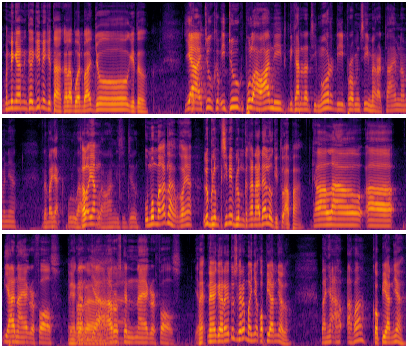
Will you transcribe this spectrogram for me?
mendingan ke gini kita ke Labuan Bajo gitu. Ya itu itu kepulauan di di Kanada Timur di provinsi Maritime namanya. Ada banyak kepulauan. Kalau yang- kepulauan di situ. Umum banget lah pokoknya. Lu belum ke sini belum ke Kanada lu gitu apa? Kalau uh, ya Niagara Falls. Niagara. Ya harus ke Niagara Falls. Ya. Ni- Niagara itu sekarang banyak kopiannya loh. Banyak apa? Kopiannya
